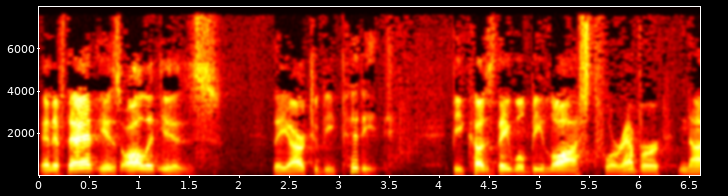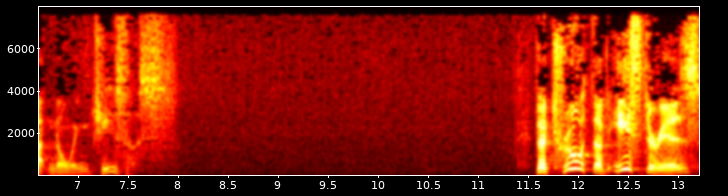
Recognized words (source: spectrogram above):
And if that is all it is, They are to be pitied because they will be lost forever not knowing Jesus. The truth of Easter is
